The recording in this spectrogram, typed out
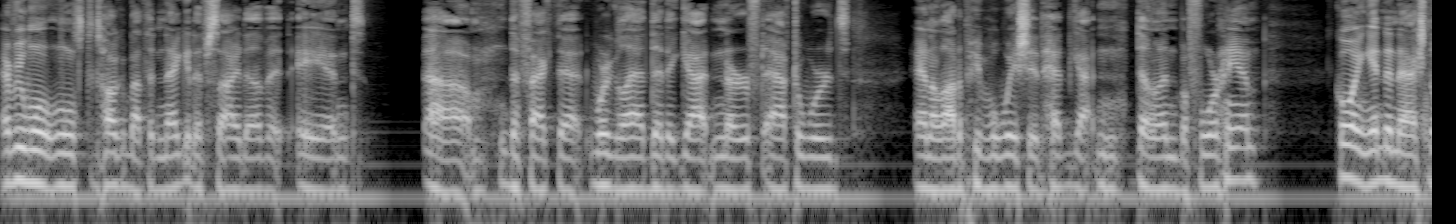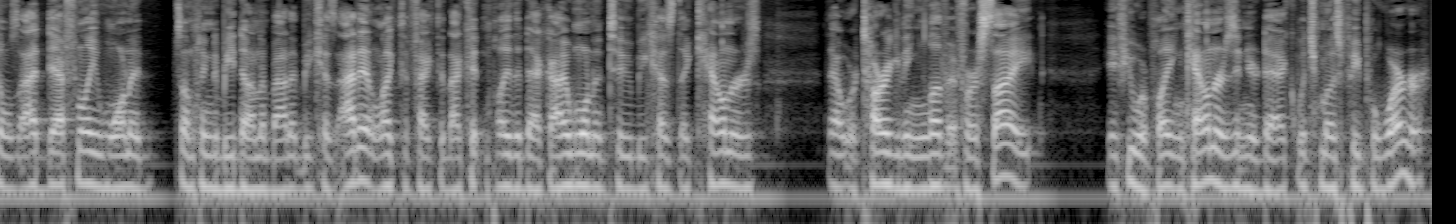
Everyone wants to talk about the negative side of it and um, the fact that we're glad that it got nerfed afterwards, and a lot of people wish it had gotten done beforehand. Going into nationals, I definitely wanted something to be done about it because I didn't like the fact that I couldn't play the deck I wanted to because the counters that were targeting love at first sight, if you were playing counters in your deck, which most people were,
